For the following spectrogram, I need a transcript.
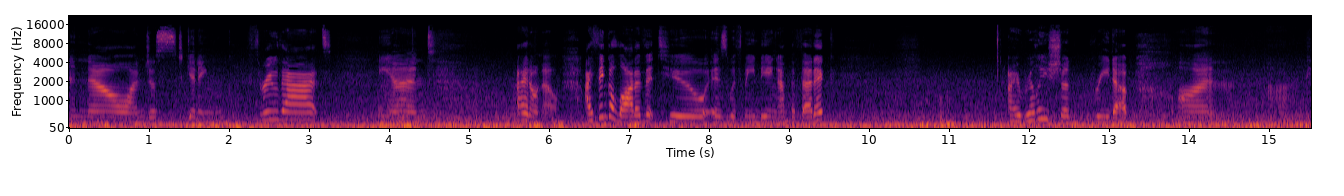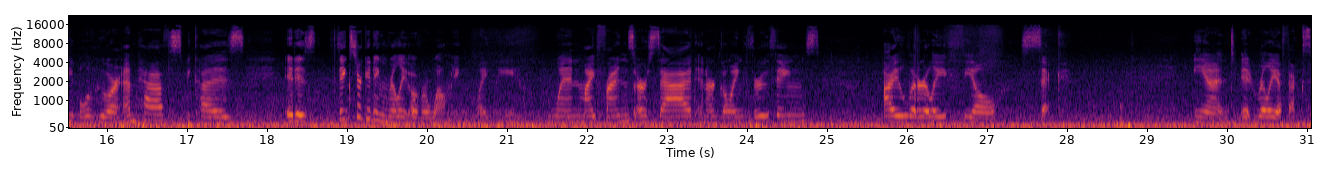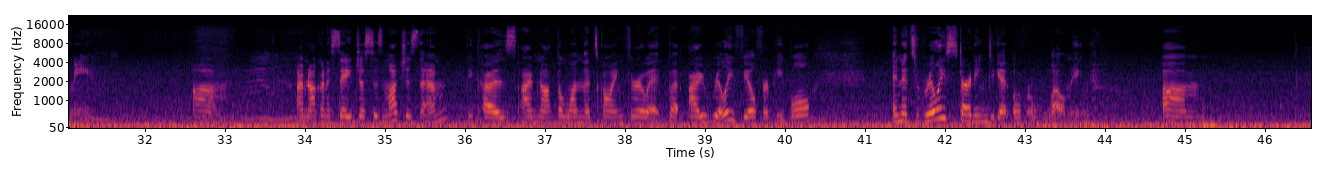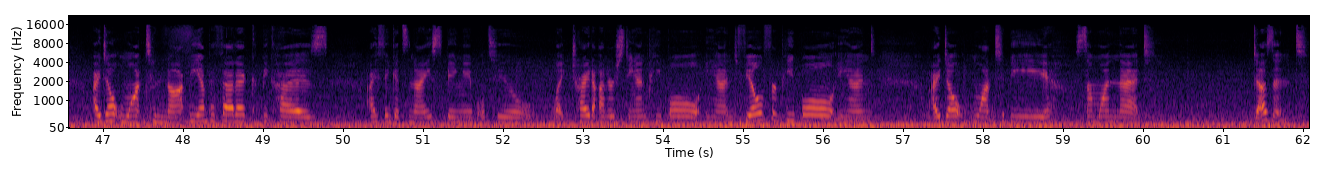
and now I'm just getting through that and I don't know. I think a lot of it too is with me being empathetic. I really should read up on um, people who are empaths because it is things are getting really overwhelming lately. When my friends are sad and are going through things, I literally feel sick. And it really affects me. Um, I'm not going to say just as much as them because I'm not the one that's going through it, but I really feel for people and it's really starting to get overwhelming. Um, I don't want to not be empathetic because I think it's nice being able to like try to understand people and feel for people and I don't want to be someone that doesn't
